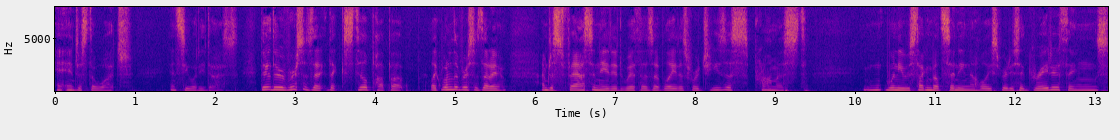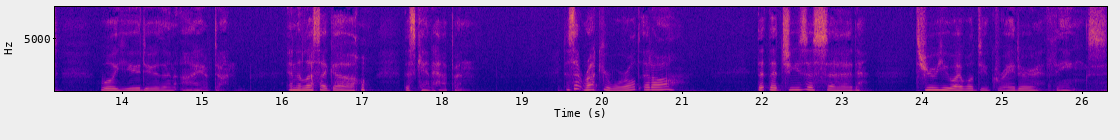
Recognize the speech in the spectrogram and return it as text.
and, and, just to watch and see what he does. There, there are verses that, that still pop up. Like one of the verses that I, I'm just fascinated with as of late is where Jesus promised, when he was talking about sending the Holy Spirit, he said, Greater things will you do than I have done. And unless I go, this can't happen. Does that rock your world at all? That, that Jesus said, Through you I will do greater things.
